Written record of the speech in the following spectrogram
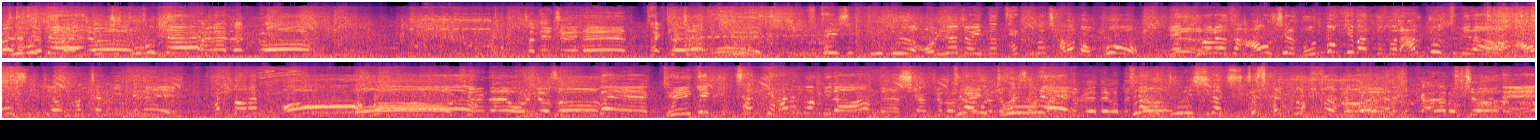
이번에 동시 이쪽으로 두 군데, 들어가죠. 동시 두 군데. 하나 잡고 자 뒤쪽에는 자, 그 스테이시 필드 얼려져 있는 탱크도 잡아먹고 예 네. 그러면서 아웃시를 못 먹게 만든 건 안 좋습니다. 아웃시 지역 확장 기지를 한 번은 오 어, 그러나요 올려서 네, 되게 귀찮게 하는 겁니다. 네, 시간 드라고 활성화 둘에 드라고 둘이 시간 진짜 잘 끌었어요. 네, 까다롭죠 네,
